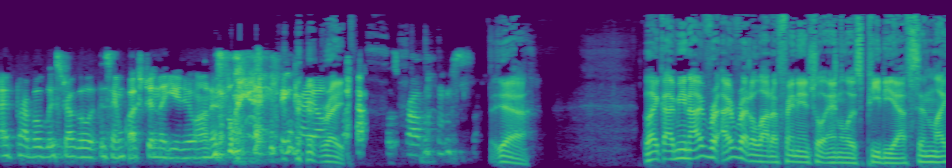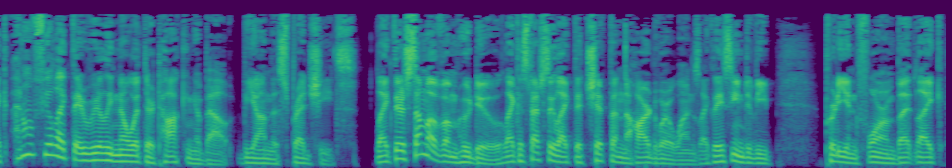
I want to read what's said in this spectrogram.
I probably struggle with the same question that you do. Honestly, I think I also Right. have those problems. Yeah. Like, I mean, I've, re- I've read a lot of financial analyst PDFs and like, I don't feel like they really know what they're talking about beyond the spreadsheets. Like, there's some of them who do, like, especially like the chip and the hardware ones. Like, they seem to be pretty informed, but like,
